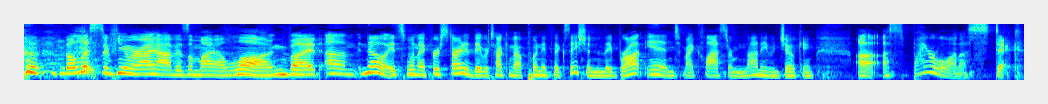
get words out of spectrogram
the list of humor I have is a mile long, but um, no, it's when I first started, they were talking about point of fixation, and they brought into my classroom, not even joking, uh, a spiral on a stick.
